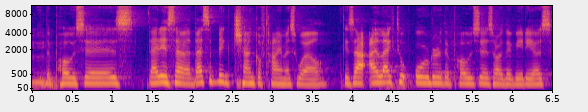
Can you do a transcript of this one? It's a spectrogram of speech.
Mm. the poses that is a that's a big chunk of time as well because I, I like to order the poses or the videos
